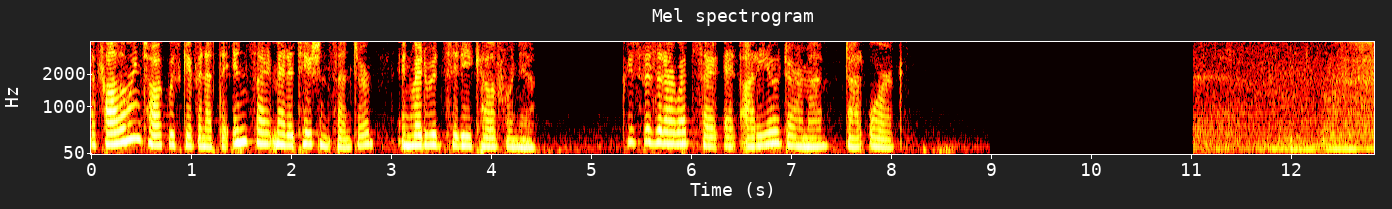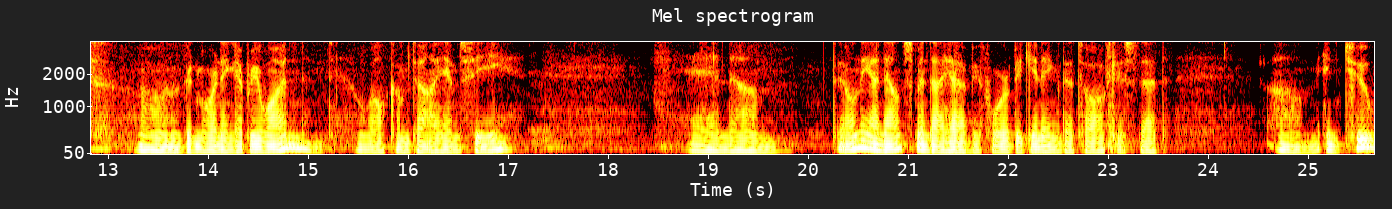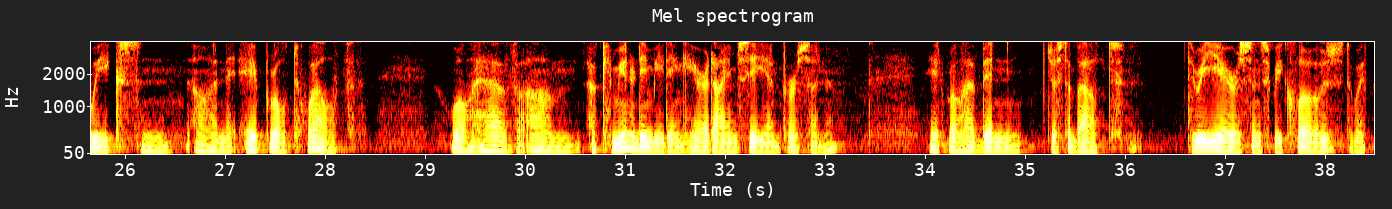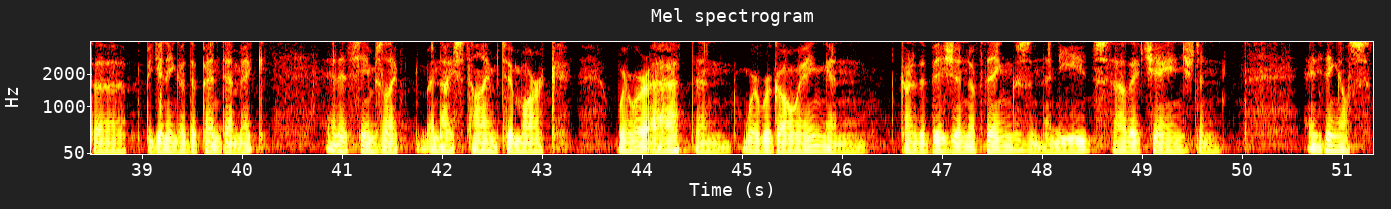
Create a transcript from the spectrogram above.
The following talk was given at the Insight Meditation Center in Redwood City, California. Please visit our website at audiodharma.org. So, good morning, everyone. Welcome to IMC. And um, the only announcement I have before beginning the talk is that um, in two weeks, on April 12th, we'll have um, a community meeting here at IMC in person. It will have been just about three years since we closed with the beginning of the pandemic, and it seems like a nice time to mark where we're at and where we're going and kind of the vision of things and the needs, how they changed, and anything else.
